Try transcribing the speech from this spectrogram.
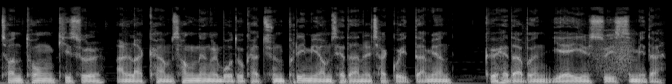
전통, 기술, 안락함, 성능을 모두 갖춘 프리미엄 세단을 찾고 있다면 그 해답은 예일 수 있습니다.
